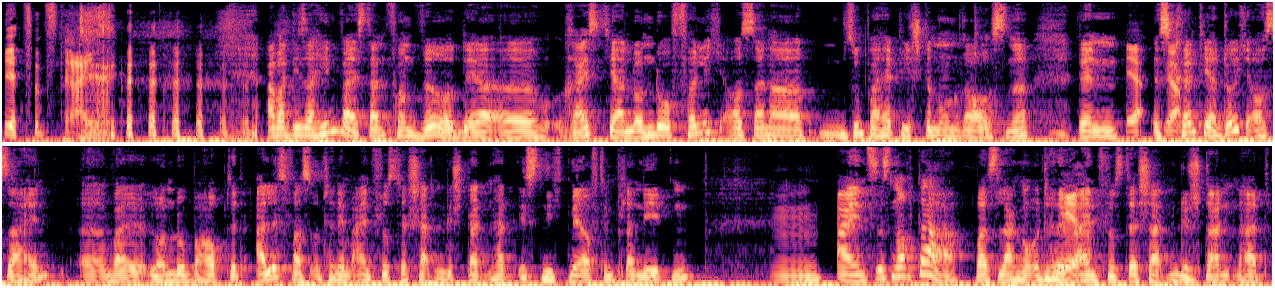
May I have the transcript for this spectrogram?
jetzt sind es drei. Aber dieser Hinweis dann von Wirr, der äh, reißt ja Londo völlig aus seiner super happy Stimmung raus, ne? Denn Ja. es Ja. könnte ja durchaus sein, äh, weil Londo behauptet, alles, was unter dem Einfluss der Schatten gestanden hat, ist nicht mehr auf dem Planeten. Eins ist noch da, was lange unter dem Ja. Einfluss der Schatten gestanden hat.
